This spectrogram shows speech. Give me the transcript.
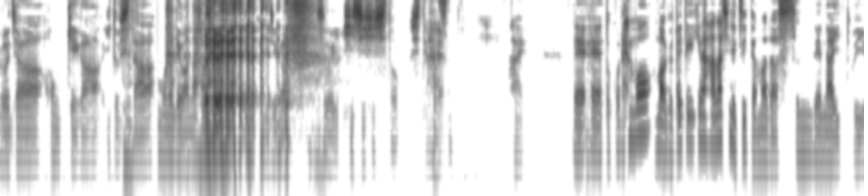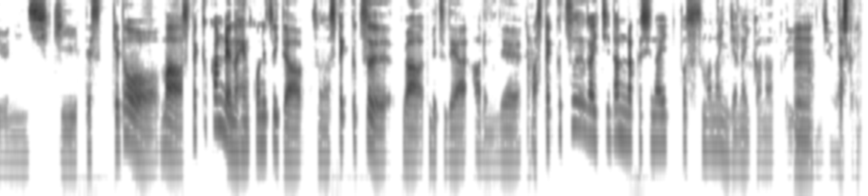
クロージャー本家が意図したものではなさそうっていう感じが、すごいひしひしとしてます、ね。はい。で、えっ、と、これも、まあ、具体的な話についてはまだ進んでないという認識ですけど、まあ、スペック関連の変更については、そのスペック2が別であるので、うんまあ、スペック2が一段落しないと進まないんじゃないかなという感じは確かに。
